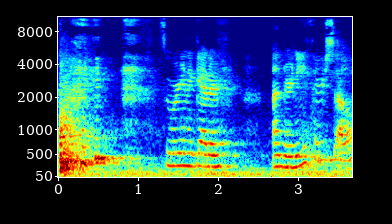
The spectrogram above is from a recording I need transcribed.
so we're gonna get her underneath herself.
